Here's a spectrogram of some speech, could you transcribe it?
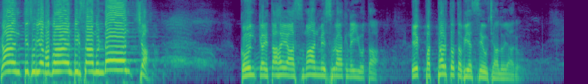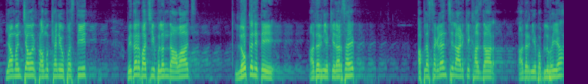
क्रांतिसूर्य भगवान बिरसा मुंडांच्या। कौन कहता है आसमान में सुराख नहीं होता। एक पत्थर तो तबीयत से उछालो यारो। या मंचावर प्रामुख्याने उपस्थित विदर्भाची बुलंद आवाज लोकनेते आदरणीय केदार साहेब आपल्या सगळ्यांचे लाडके खासदार आदरणीय बबलू भैया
